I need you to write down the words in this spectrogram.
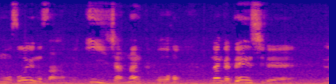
もうそういうのさ、もういいじゃん、なんかこう、なんか電子で、うー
